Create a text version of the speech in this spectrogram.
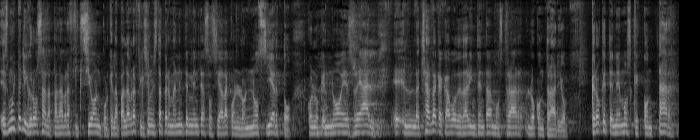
Es muy peligrosa la palabra ficción, porque la palabra ficción está permanentemente asociada con lo no cierto, con lo que no es real. Eh, la charla que acabo de dar intenta mostrar lo contrario creo que tenemos que contar,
